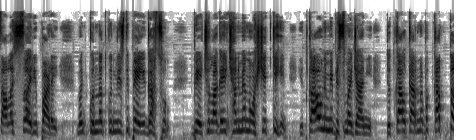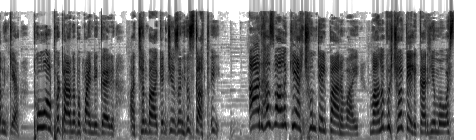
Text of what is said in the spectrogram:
سال اَسہِ سٲری پڑے وۄنۍ کُنہِ نتہٕ کُنہِ وِزِ تہِ پیٚیہِ گژھُن بیٚیہِ چھِ لگان چھنہٕ مےٚ نوش ییٚتہِ کِہینۍ یوٗت کال نہٕ مےٚ بِسمہ جانی۔ تیوٗت کال کرٕ نہٕ بہٕ کتن کینٛہہ ٹھوٗل پھٕٹراونہٕ بہٕ پننہِ گرِ اتہِ چھنہٕ باقین چیٖزن ہٕنٛز کتھٕے اد حظ ولہٕ کینٛہہ چھُنہٕ تیٚلہِ پرواے ولہٕ وٕچھو تیٚلہِ کر یِمو أسۍ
